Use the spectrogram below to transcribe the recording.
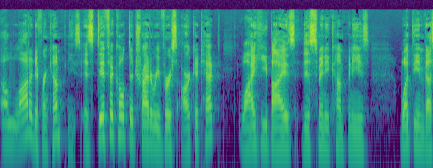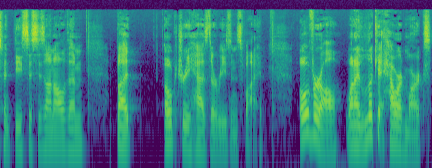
a lot of different companies. It's difficult to try to reverse architect why he buys this many companies, what the investment thesis is on all of them, but Oaktree has their reasons why. Overall, when I look at Howard Marks,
